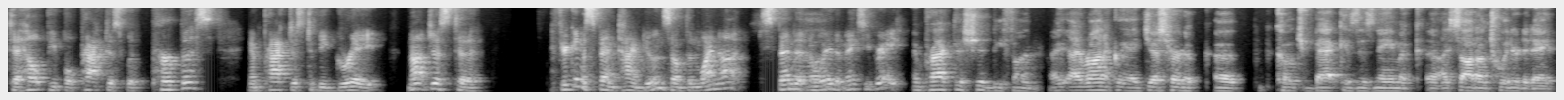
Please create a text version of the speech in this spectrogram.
to help people practice with purpose and practice to be great not just to if you're going to spend time doing something, why not spend it in a way that makes you great? And practice should be fun. I, ironically, I just heard a, a coach Beck is his name. Uh, I saw it on Twitter today.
